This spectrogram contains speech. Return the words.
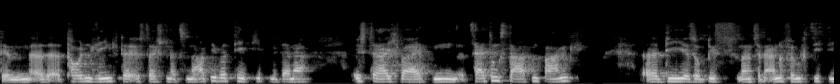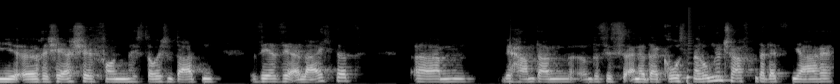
den äh, tollen Link der österreichischen Nationalbibliothek gibt mit einer österreichweiten Zeitungsdatenbank, äh, die so bis 1951 die äh, Recherche von historischen Daten sehr, sehr erleichtert. Ähm, wir haben dann, und das ist einer der großen Errungenschaften der letzten Jahre,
